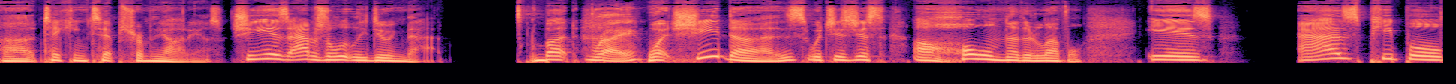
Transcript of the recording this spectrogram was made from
uh, taking tips from the audience. She is absolutely doing that. But right. what she does, which is just a whole nother level, is as people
